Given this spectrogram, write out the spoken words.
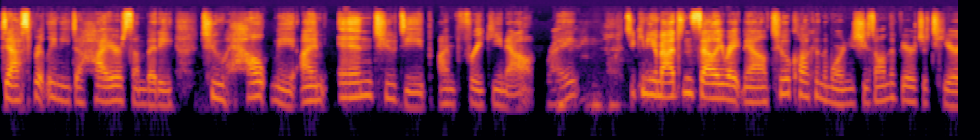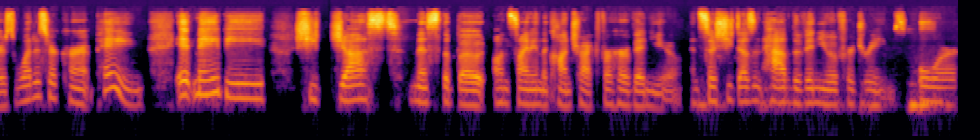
desperately need to hire somebody to help me. I'm in too deep. I'm freaking out, right? Mm-hmm. So, can you imagine Sally right now, two o'clock in the morning? She's on the verge of tears. What is her current pain? It may be she just missed the boat on signing the contract for her venue. And so she doesn't have the venue of her dreams. Or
